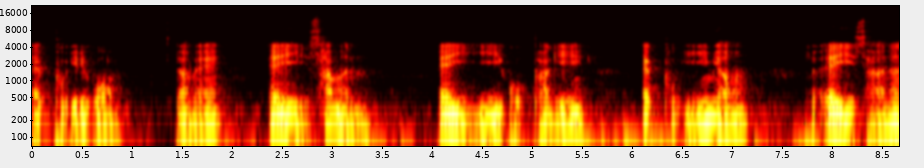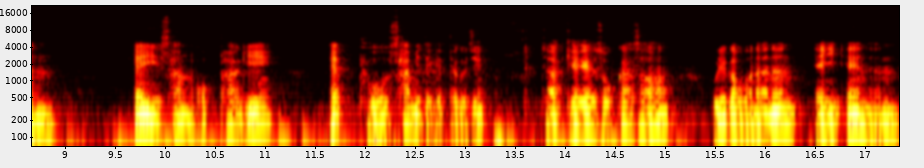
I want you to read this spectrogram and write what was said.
f1이고 그 다음에 a3은 a2 곱하기 f2이며 a4는 a3 곱하기 f3이 되겠다. 그지? 자, 계속 가서 우리가 원하는 an은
